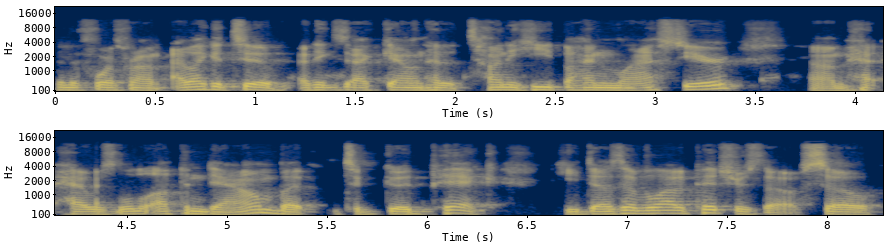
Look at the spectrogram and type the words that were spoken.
in the fourth round. I like it too. I think Zach Gallen had a ton of heat behind him last year. Um, had, was a little up and down, but it's a good pick. He does have a lot of pitchers though, so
